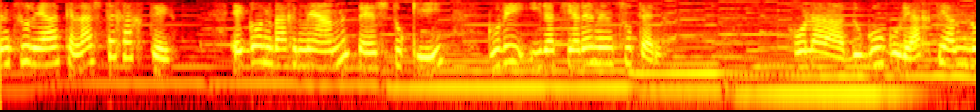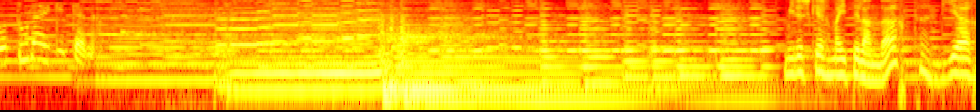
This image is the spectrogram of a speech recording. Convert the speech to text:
Entzuleak laste jarte, egon barnean pestuki gure iratiaren entzuten. Hola dugu gure artean lotura egiten. Miresker maite landart, bihar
